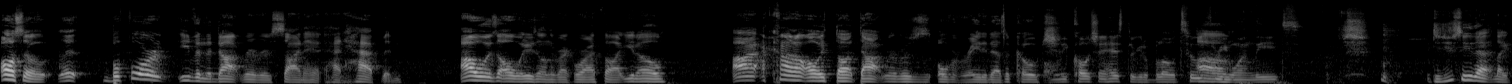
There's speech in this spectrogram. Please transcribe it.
also, uh, before even the Doc Rivers sign had had happened, I was always on the record where I thought, you know, I, I kind of always thought Doc Rivers was overrated as a coach. Only coach in history to blow two Um, three-one leads. Did you see that like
